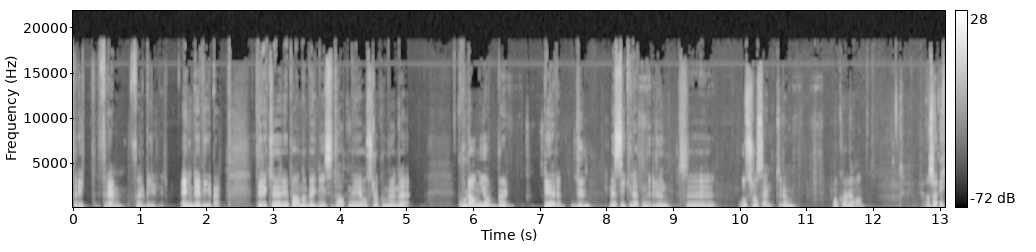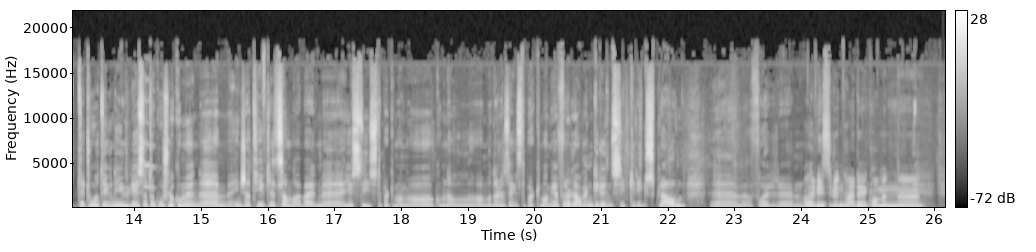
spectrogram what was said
fritt frem for biler. Ellen D. Vibe, direktør i plan- og bygningsetaten i Oslo kommune. Hvordan jobber dere, du, med sikkerheten rundt uh, Oslo sentrum og Karl Johan? Altså Etter 22.07 så tok Oslo kommune initiativ til et samarbeid med Justisdepartementet og Kommunal- og moderniseringsdepartementet for å lage en grunnsikringsplan uh, for um, Her viser du den her. Det kom en uh,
